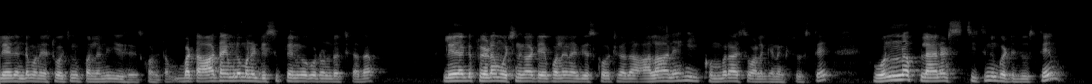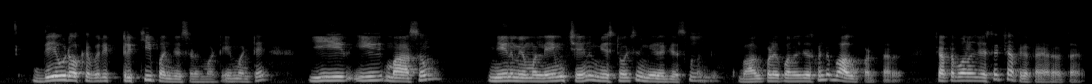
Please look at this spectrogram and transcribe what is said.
లేదంటే మన ఇష్టం వచ్చిన పనులన్నీ చేసేసుకుంటాం. బట్ ఆ టైంలో మనం డిసిప్లిన్గా కూడా ఉండొచ్చు కదా. లేదంటే ఫ్రీడమ్ వచ్చింది కాబట్టి ఏ పనులైనా చేసుకోవచ్చు కదా. అలానే ఈ కుంభరాశి వాళ్ళకి కనుక చూస్తే ఉన్న ప్లానెట్ స్థితిని బట్టి చూస్తే దేవుడు ఒక వెరీ ట్రిక్కీ పని చేశాడు అనమాట ఏమంటే ఈ ఈ మాసం నేను మిమ్మల్ని ఏమి చేయను మీ ఇష్టం వచ్చింది మీరే చేసుకోండి. బాగుపడే పనులు చేసుకుంటే బాగుపడతారు. చెత్త పనులు చేస్తే చెత్తగా తయారవుతారు.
